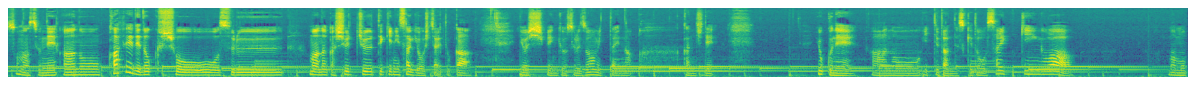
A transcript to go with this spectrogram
そうなんですよね。あのカフェで読書をするまあなんか集中的に作業したりとかよし勉強するぞみたいな感じでよくねあの言ってたんですけど最近はまあ、もっ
